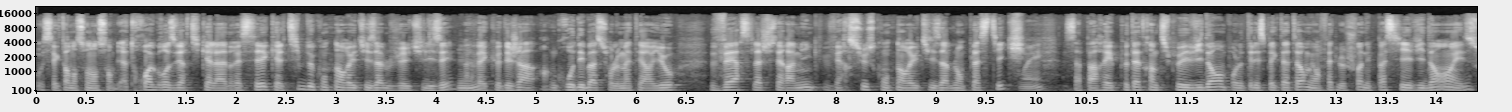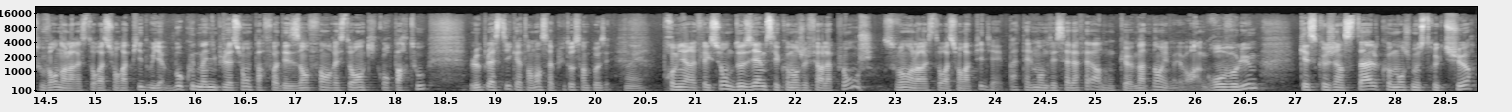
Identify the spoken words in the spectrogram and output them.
au secteur dans son ensemble. Il y a trois grosses verticales à adresser. Quel type de contenant réutilisable je vais utiliser? Mhm. Avec déjà un gros débat sur le matériau verre slash céramique versus contenant réutilisable en plastique. Ça paraît peut-être un petit peu évident pour le téléspectateur, mais en fait, le choix n'est pas si évident. Et mmh. souvent, dans la restauration rapide, où il y a beaucoup de manipulations, parfois des enfants en restaurant qui courent partout, le plastique a tendance à plutôt s'imposer. Première réflexion. Deuxième, c'est comment je vais faire la plonge. Souvent, dans la restauration rapide, il n'y avait pas tellement de vaisselle à faire. Donc euh, maintenant, il va y avoir un gros volume. Qu'est-ce que j'installe? Comment je me structure?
